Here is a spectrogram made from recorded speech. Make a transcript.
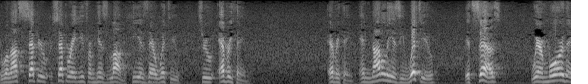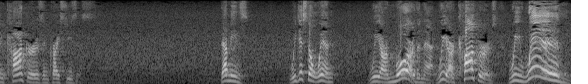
it will not separate you from His love. He is there with you through everything. Everything. And not only is He with you, it says, we are more than conquerors in Christ Jesus. That means we just don't win. We are more than that. We are conquerors. We win.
